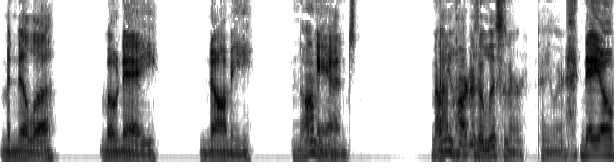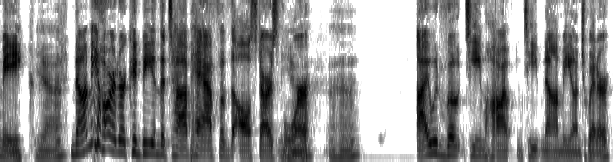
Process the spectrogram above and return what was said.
Manila, Monét, Nami, Nami and Nami Harder's Nami. a listener. Taylor. Naomi. Yeah. Nami Harder could be in the top half of the All Stars four. Uh huh. I would vote Team ha- Team Nami on Twitter.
